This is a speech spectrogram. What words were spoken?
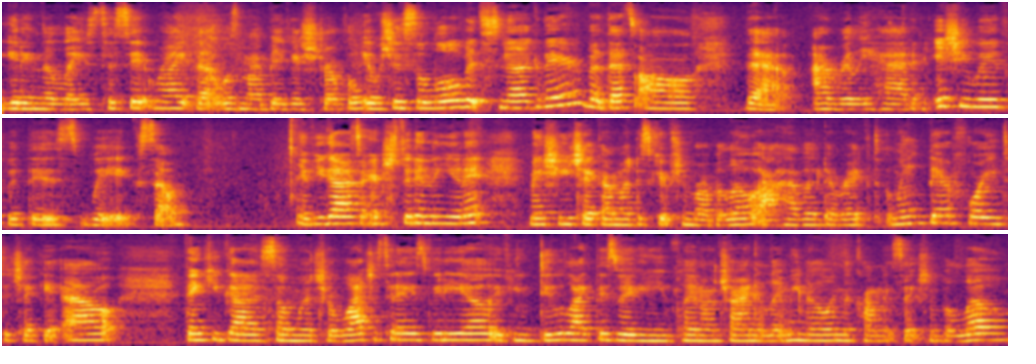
getting the lace to sit right that was my biggest struggle. It was just a little bit snug there but that's all that I really had an issue with with this wig so if you guys are interested in the unit, make sure you check out my description bar below. I'll have a direct link there for you to check it out. Thank you guys so much for watching today's video. If you do like this wig and you plan on trying it, let me know in the comment section below.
